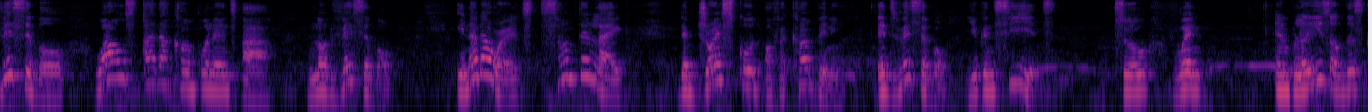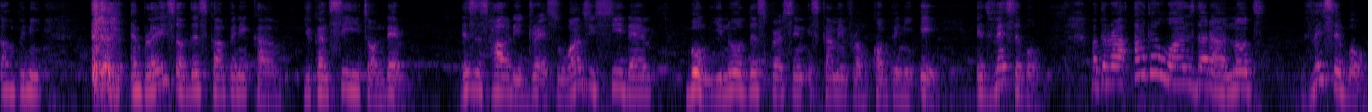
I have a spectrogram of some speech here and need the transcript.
visible, whilst other components are not visible. In other words, something like the dress code of a company, it's visible. You can see it. So when employees of this company employees of this company come, you can see it on them. This is how they dress. So once you see them, boom, you know this person is coming from company A. It's visible. But there are other ones that are not visible.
